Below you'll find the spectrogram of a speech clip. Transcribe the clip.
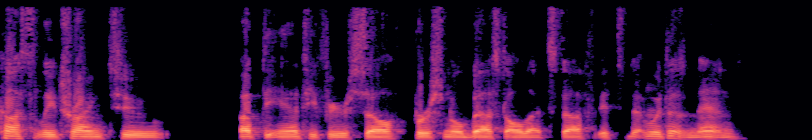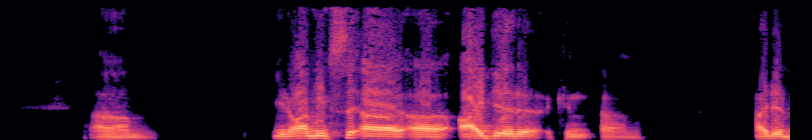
constantly trying to up the ante for yourself, personal best, all that stuff, it's it doesn't end. Um, you know, I mean, uh, uh, I did a, can, um, I did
